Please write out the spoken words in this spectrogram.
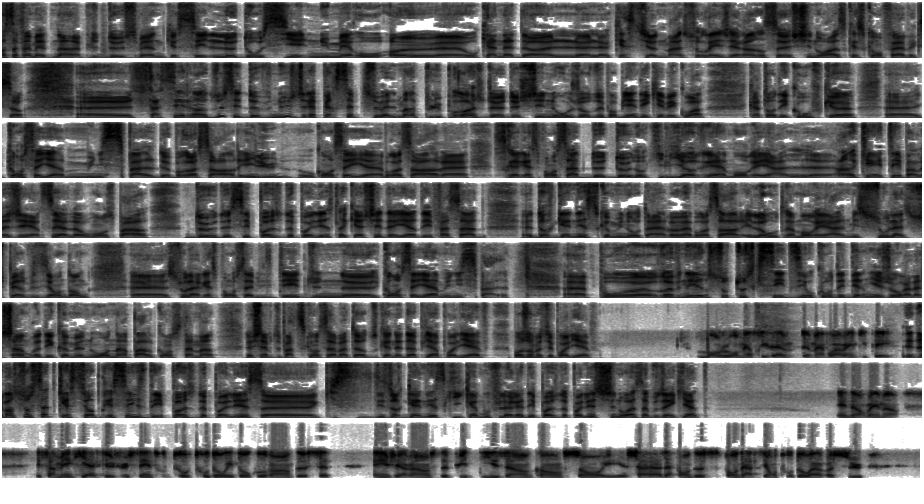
Ah, ça fait maintenant plus de deux semaines que c'est le dossier numéro un euh, au Canada, le, le questionnement sur l'ingérence euh, chinoise. Qu'est-ce qu'on fait avec ça? Euh, ça s'est rendu, c'est devenu, je dirais, perceptuellement plus proche de, de chez nous aujourd'hui pour bien des Québécois quand on découvre que euh, conseillère municipale de Brossard, élue au conseil à Brossard, euh, serait responsable de deux. Donc, il y aurait à Montréal, euh, enquêté par la GRC à l'heure où on se parle, deux de ces postes de police là, cachés derrière des façades euh, d'organismes communautaires, un à Brossard et l'autre à Montréal, mais sous la supervision, donc euh, sous la responsabilité d'une euh, conseillère municipale. Euh, pour euh, revenir sur tout ce qui s'est dit au cours des derniers jours à la Chambre des communes, où on en parle constamment, le chef du Parti conservateur du Canada, Pierre Poilievre. Bonjour, Monsieur Poilievre. Bonjour, merci de, de m'avoir invité. D'abord, sur cette question précise des postes de police, euh, qui, des organismes qui camoufleraient des postes de police chinois, ça vous inquiète? Énormément. Et ça m'inquiète que Justin Trudeau est au courant de cette ingérence depuis dix ans quand son, sa, la Fondation Trudeau a reçu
